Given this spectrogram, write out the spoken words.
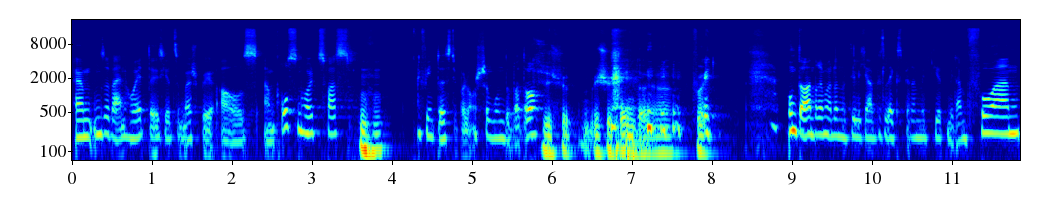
Ähm, unser Wein heute ist hier zum Beispiel aus einem großen Holzfass. Mhm. Ich finde, da ist die Balance schon wunderbar da. Das ist schon, ist schon schön da. Ja. Voll. Unter anderem hat er natürlich auch ein bisschen experimentiert mit einem Amphoren,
